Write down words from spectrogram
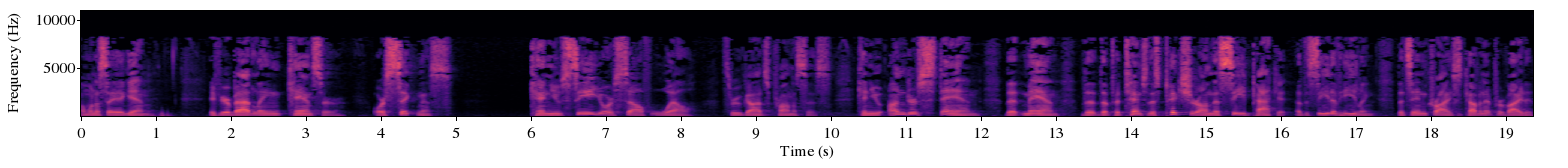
I want to say again if you're battling cancer or sickness, can you see yourself well through God's promises? Can you understand that, man, the, the potential, this picture on this seed packet of the seed of healing that's in Christ, covenant provided,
